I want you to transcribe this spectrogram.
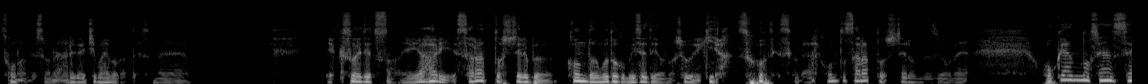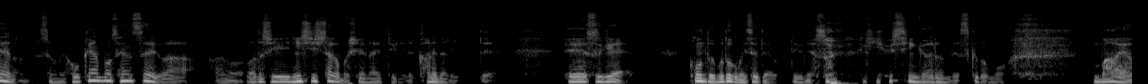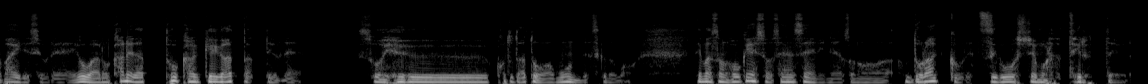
そうなんですよね。あれが一番やばかったですね。XYZ さん、やはりさらっとしてる分、今度産むとこ見せてよの衝撃や。そうですよね。ほんとさらっとしてるんですよね。保健の先生なんですよね。保健の先生が、あの、私妊娠したかもしれないっていう風にね、金田に言って、へえ、すげえ、今度産むとこ見せてよっていうね、そういうシーンがあるんですけども、まあやばいですよね。要はあの金田と関係があったっていうね、そういうことだとは思うんですけども、で、まあその保健師の先生にね、そのドラッグをね、都合してもらってるっていうね、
